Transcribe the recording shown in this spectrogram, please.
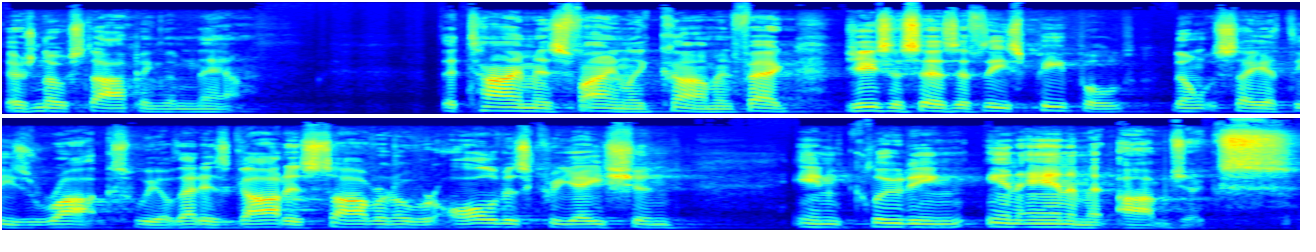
There's no stopping them now. The time has finally come. In fact, Jesus says, If these people don't say it, these rocks will. That is, God is sovereign over all of his creation, including inanimate objects.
